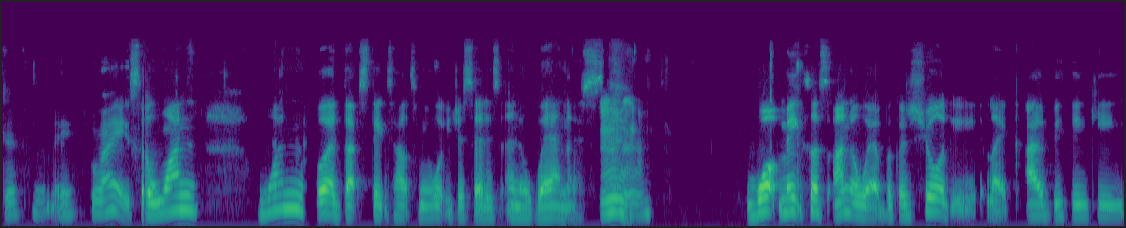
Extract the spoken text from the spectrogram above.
Definitely. Right. So one one word that sticks out to me, what you just said, is an awareness. Mm. what makes us unaware because surely like i'd be thinking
